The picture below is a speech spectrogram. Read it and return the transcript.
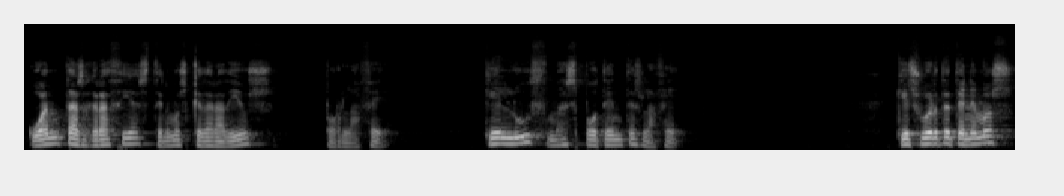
¿Cuántas gracias tenemos que dar a Dios por la fe? ¿Qué luz más potente es la fe? ¿Qué suerte tenemos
